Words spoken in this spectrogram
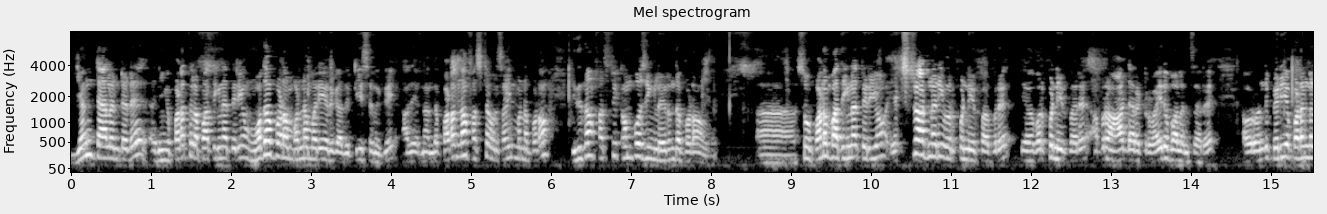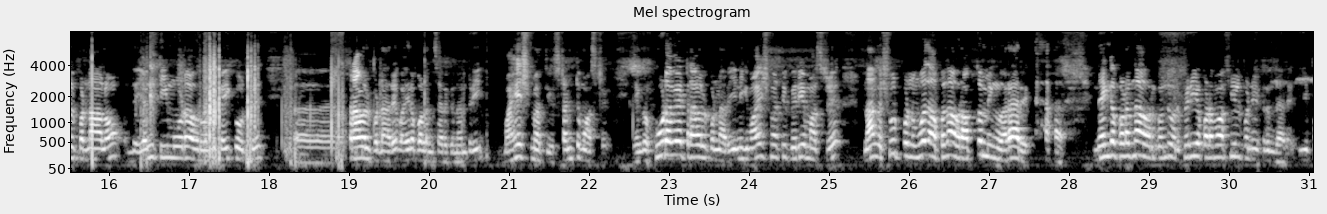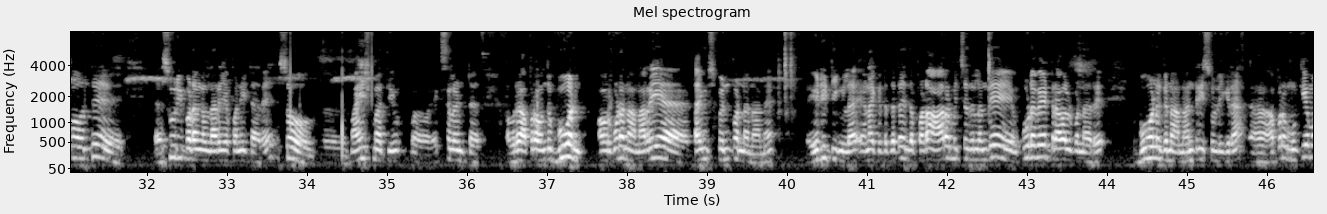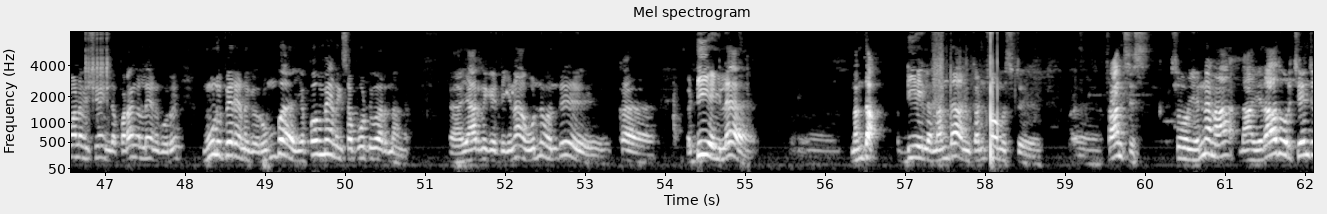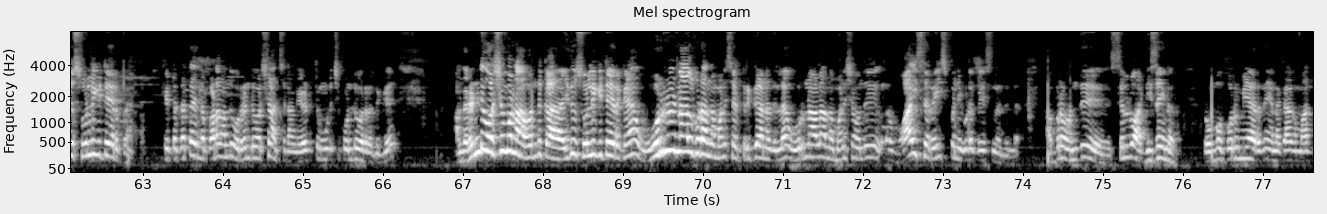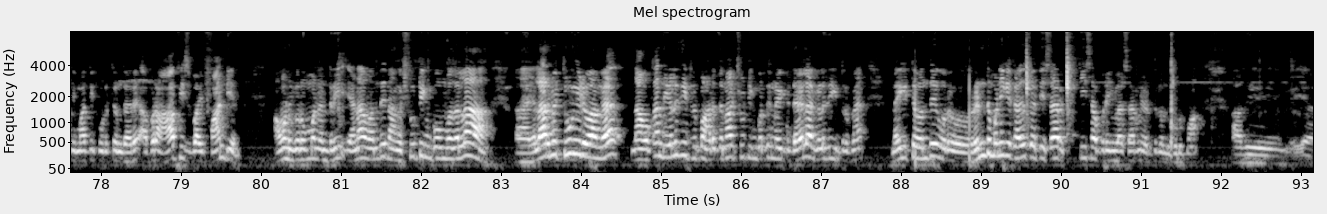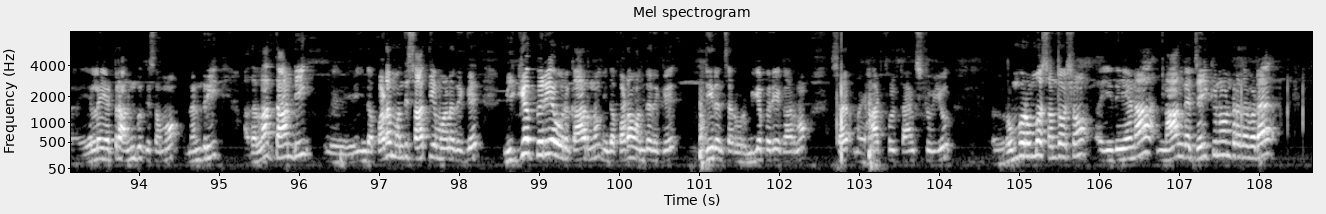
யங் டேலண்டடு நீங்கள் படத்தில் பார்த்தீங்கன்னா தெரியும் மொதல் படம் பண்ண மாதிரியே இருக்காது டீசனுக்கு. அது அந்த படம் தான் ஃபஸ்ட்டு அவர் சைன் பண்ண படம். இதுதான் ஃபஸ்ட்டு கம்போசிங்கில் இருந்த படம் அவர் ஸோ படம் பார்த்தீங்கன்னா தெரியும். எக்ஸ்ட்ராடினரி ஒர்க் பண்ணியிருப்பாரு ஒர்க் பண்ணியிருப்பார் அப்புறம் ஆர்ட் டைரக்டர் வைரபாலன் சார். அவர் வந்து பெரிய படங்கள் பண்ணாலும் இந்த யங் டீமோட அவர் வந்து கைகோட்டு ட்ராவல் பண்ணார். வைரபாலன் சாருக்கு நன்றி. மகேஷ் மேத்யூ ஸ்டண்ட் மாஸ்டர் எங்கள் கூடவே ட்ராவல் பண்ணார். இன்றைக்கி மகேஷ் மேத்யூ பெரிய மாஸ்டர் நாங்கள் ஷூட் பண்ணும்போது அப்போ தான் அவர் அப்கமிங் வராரு. எங்கள் படம் தான் அவருக்கு வந்து ஒரு பெரிய படமாக ஃபீல் பண்ணிட்டு இருந்தார். இப்போ வந்து சூரி படங்கள் நிறைய பண்ணிட்டாரு. ஸோ மகேஷ் மேத்யூ எக்ஸலண்ட் அவர். அப்புறம் வந்து புவன் அவர் கூட நான் நிறைய டைம் ஸ்பெண்ட் பண்ணேன் நான். எடிட்டிங்கில் ஏன்னா கிட்டத்தட்ட இந்த படம் ஆரம்பிச்சதுலேருந்தே கூடவே ட்ராவல் பண்ணார். புவனுக்கு நான் நன்றி சொல்லிக்கிறேன். அப்புறம் முக்கியமான விஷயம் இந்த படங்களில் எனக்கு ஒரு மூணு பேர் எனக்கு ரொம்ப எப்போவுமே எனக்கு சப்போர்ட்டிவாக இருந்தாங்க. யாருன்னு கேட்டிங்கன்னா ஒன்று வந்து க டிஐயில் நந்தா. டிஐயில் நந்தா அண்ட் கன்ஃபார்மிஸ்ட்டு ஃப்ரான்சிஸ் ஸோ என்னன்னா நான் ஏதாவது ஒரு சேஞ்சை சொல்லிக்கிட்டே இருப்பேன். கிட்டத்தட்ட இந்த படம் வந்து ஒரு ரெண்டு வருஷம் ஆச்சு. நாங்கள் எடுத்து முடிச்சு கொண்டு வர்றதுக்கு. அந்த ரெண்டு வருஷமும் நான் வந்து க இது சொல்லிக்கிட்டே இருக்கேன். ஒரு நாள் கூட அந்த மனுஷன் ட்ரிக் ஆனதில்லை. ஒரு நாளும் அந்த மனுஷன் வந்து வாய்ஸை ரைஸ் பண்ணி கூட பேசினதில்லை. அப்புறம் வந்து செல்வா டிசைனர் ரொம்ப பொறுமையாக இருந்து எனக்காக மாற்றி மாற்றி கொடுத்துருந்தாரு. அப்புறம் ஆஃபீஸ் பாய் பாண்டியன். அவனுக்கு ரொம்ப நன்றி. ஏன்னா வந்து நாங்கள் ஷூட்டிங் போகும்போதெல்லாம் எல்லாருமே தூங்கிடுவாங்க. நான் உட்காந்து எழுதிட்டு இருப்பேன். அடுத்த நாள் ஷூட்டிங் போகிறது நைட்டு டைலாக் எழுதிக்கிட்டு இருப்பேன். நைட்டு வந்து ஒரு ரெண்டு மணிக்கு கது கட்டி சார் டீ சாப்பிட்றீங்களா சார்னு எடுத்துகிட்டு வந்து கொடுப்பான். அது எல்லையற்ற அன்புக்கு சமம். நன்றி. அதெல்லாம் தாண்டி இந்த படம் வந்து சாத்தியமானதுக்கு மிகப்பெரிய ஒரு காரணம் இந்த படம் வந்ததுக்கு. தீரன் சார் ஒரு மிகப்பெரிய காரணம். Sir my heartful thanks to you ரொம்ப ரொம்ப சந்தோஷம். இது ஏன்னா நாங்கள் ஜெயிக்கணுன்றதை விட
